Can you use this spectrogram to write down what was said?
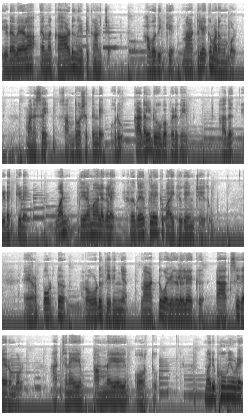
ഇടവേള എന്ന കാർഡ് നീട്ടിക്കാണിച്ച് അവധിക്ക് നാട്ടിലേക്ക് മടങ്ങുമ്പോൾ മനസ്സിൽ സന്തോഷത്തിന്റെ ഒരു കടൽ രൂപപ്പെടുകയും അത് ഇടയ്ക്കിടെ വൻ തിരമാലകളെ ഹൃദയത്തിലേക്ക് പായിക്കുകയും ചെയ്തു. എയർപോർട്ട് റോഡ് തിരിഞ്ഞ് നാട്ടുവഴികളിലേക്ക് ടാക്സി കയറുമ്പോൾ അച്ഛനെയും അമ്മയെയും ഓർത്തു. മരുഭൂമിയുടെ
